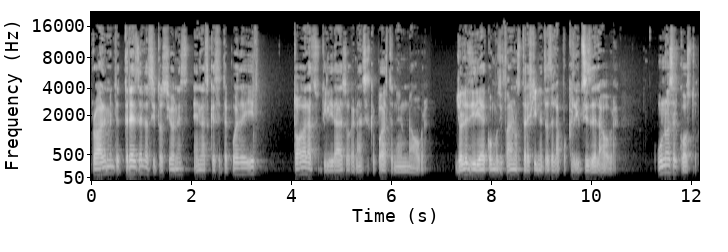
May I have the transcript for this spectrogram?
probablemente tres de las situaciones en las que se te puede ir todas las utilidades o ganancias que puedas tener en una obra. Yo les diría como si fueran los tres jinetes del apocalipsis de la obra. Uno es el costo.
